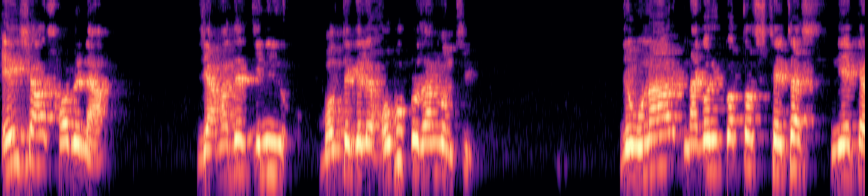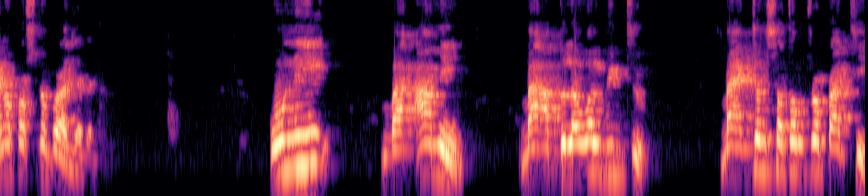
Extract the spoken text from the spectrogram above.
এই সাহস হবে না যে আমাদের যিনি বলতে গেলে হবু প্রধানমন্ত্রী, যে ওনার নাগরিকত্ব স্ট্যাটাস নিয়ে কেন প্রশ্ন করা যাবে না? উনি বা আমি বা আব্দুল্লাহ মিন্টু বা একজন স্বতন্ত্র প্রার্থী,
